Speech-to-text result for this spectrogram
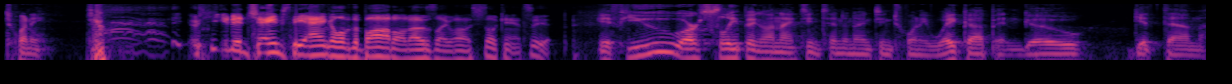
20. you did change the angle of the bottle, and I was like, well, I still can't see it. If you are sleeping on 1910 and 1920, wake up and go get them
